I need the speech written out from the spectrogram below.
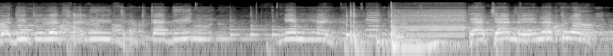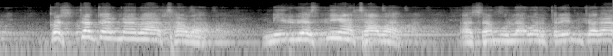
कधी तुला खाली झटका देईन नेम नाही. त्याच्या मेहनतवर कष्ट करणारा असावा निर्व्यसनी असावा असा मुलावर प्रेम करा.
